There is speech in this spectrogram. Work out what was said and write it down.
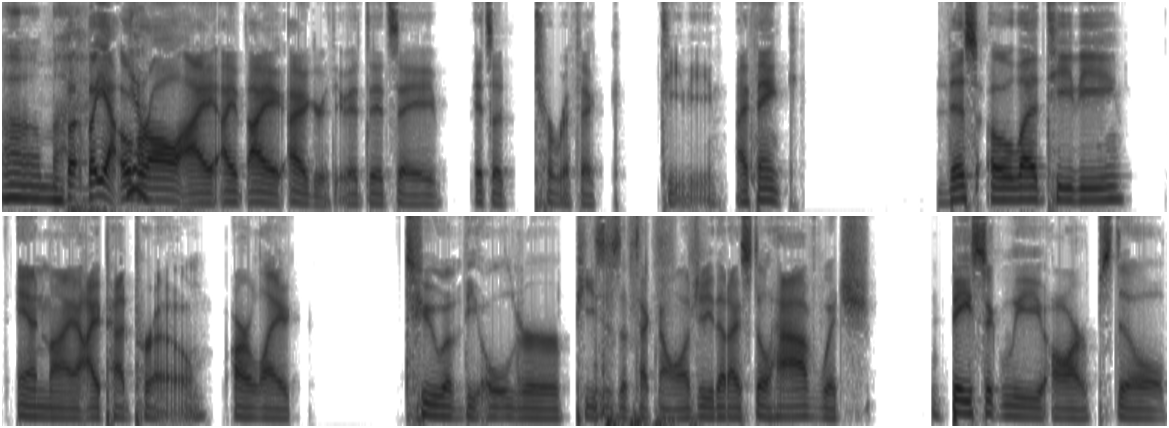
Um, but but yeah, overall, I, I I I agree with you. It, it's a it's a terrific TV. I think this OLED TV and my iPad Pro are like two of the older pieces of technology that I still have, which basically are still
